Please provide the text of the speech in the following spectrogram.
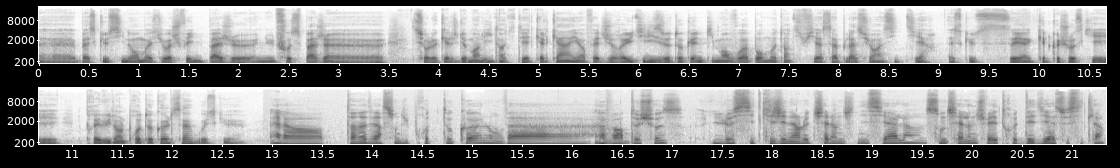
euh, parce que sinon, moi, tu vois, je fais une page, une, fausse page euh, sur laquelle je demande l'identité de quelqu'un, et en fait, je réutilise le token qui m'envoie pour m'authentifier à sa place sur un site tiers. Est-ce que c'est quelque chose qui est prévu dans le protocole, ça, ou est-ce que alors, dans notre version du protocole, on va avoir deux choses. Le site qui génère le challenge initial, son challenge va être dédié à ce site-là.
